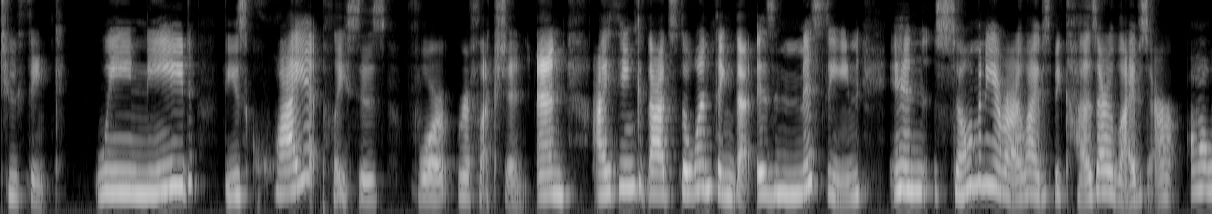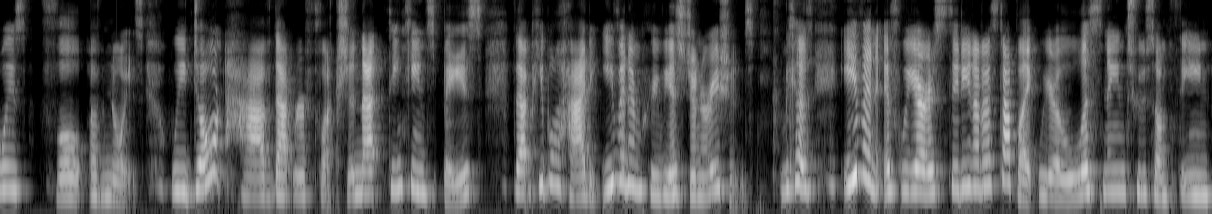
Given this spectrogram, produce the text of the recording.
to think. We need these quiet places for reflection. And I think that's the one thing that is missing in so many of our lives because our lives are always full of noise. We don't have that reflection, that thinking space that people had even in previous generations. Because even if we are sitting at a stoplight, we are listening to something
